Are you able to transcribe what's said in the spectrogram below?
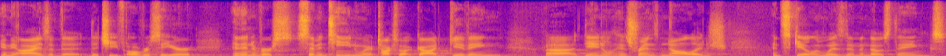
in the eyes of the, the chief overseer. And then in verse 17, where it talks about God giving uh, Daniel and his friends knowledge and skill and wisdom and those things.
